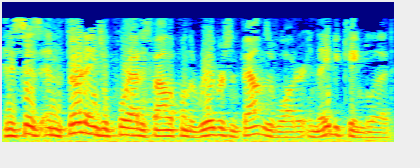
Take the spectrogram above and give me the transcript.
And it says, And the third angel poured out his vial upon the rivers and fountains of water, and they became blood.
